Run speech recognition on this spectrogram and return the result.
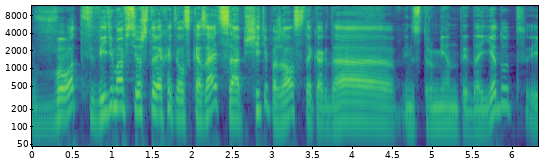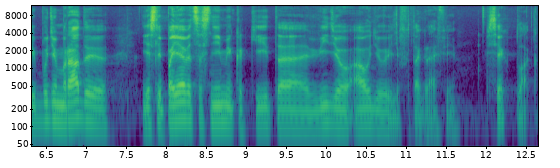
Вот, видимо, все, что я хотел сказать. Сообщите, пожалуйста, когда инструменты доедут, и будем рады, если появятся с ними какие-то видео, аудио или фотографии. Всех благ.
